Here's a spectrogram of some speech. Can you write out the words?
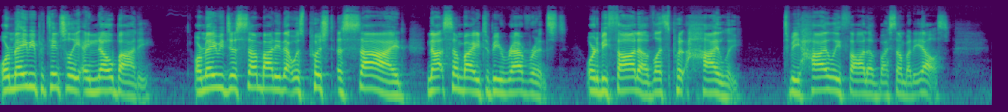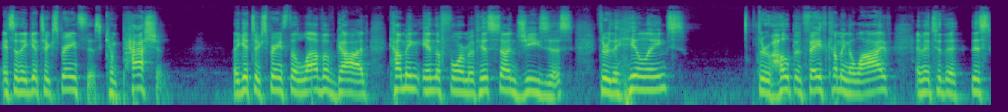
or maybe potentially a nobody, or maybe just somebody that was pushed aside, not somebody to be reverenced or to be thought of, let's put highly, to be highly thought of by somebody else. And so they get to experience this compassion they get to experience the love of God coming in the form of His Son Jesus through the healings, through hope and faith coming alive, and then to the, this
